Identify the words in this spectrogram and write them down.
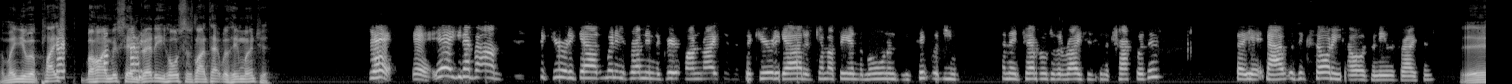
I mean, you were placed behind Miss Andretti, horses like that with him, weren't you? Yeah, yeah, yeah. You'd have um security guard when he was running the Group One races. The security guard would come up here in the mornings and sit with him and then travel to the races in the truck with us. So yeah, no, it was exciting times when he was racing. Yeah.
